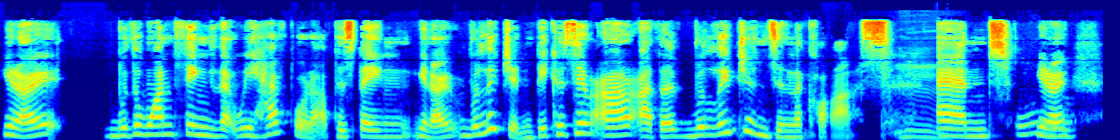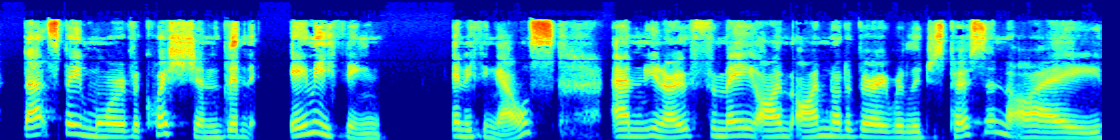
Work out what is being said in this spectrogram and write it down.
you know, the one thing that we have brought up has been, you know, religion, because there are other religions in the class. Mm. And, Ooh. you know, that's been more of a question than anything anything else. And you know, for me, I'm I'm not a very religious person. I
